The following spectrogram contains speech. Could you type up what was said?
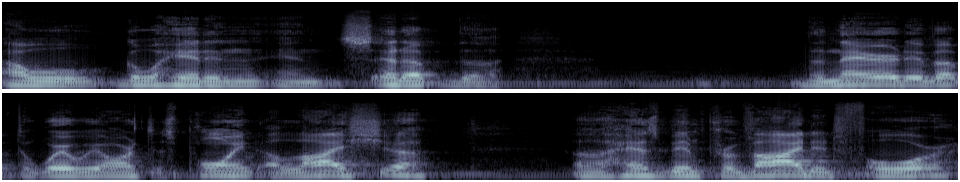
I will go ahead and, and set up the, the narrative up to where we are at this point. Elisha uh, has been provided for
